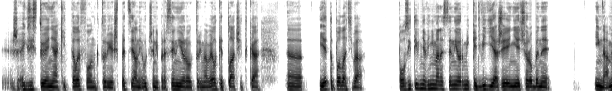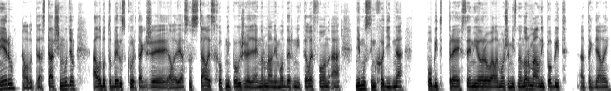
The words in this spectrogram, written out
že existuje nejaký telefón, ktorý je špeciálne určený pre seniorov, ktorý má veľké tlačítka. Eh, je to podľa teba pozitívne vnímané seniormi, keď vidia, že je niečo robené im na mieru, alebo teda starším ľuďom, alebo to berú skôr tak, že ale ja som stále schopný používať aj normálne moderný telefón a nemusím chodiť na pobyt pre seniorov, ale môžem ísť na normálny pobyt a tak ďalej.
